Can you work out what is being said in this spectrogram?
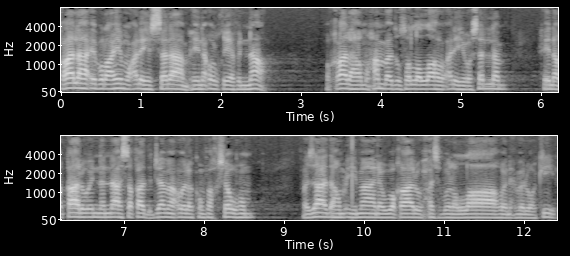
قالها إبراهيم عليه السلام حين ألقي في النار. وقالها محمد صلى الله عليه وسلم حين قالوا إن الناس قد جمعوا لكم فاخشوهم فزادهم إيمانا وقالوا حسبنا الله ونعم الوكيل.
